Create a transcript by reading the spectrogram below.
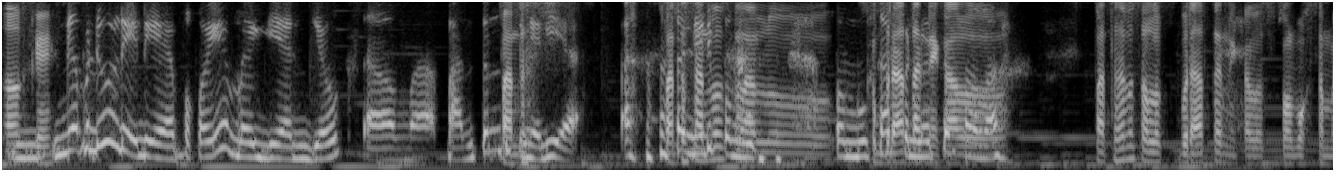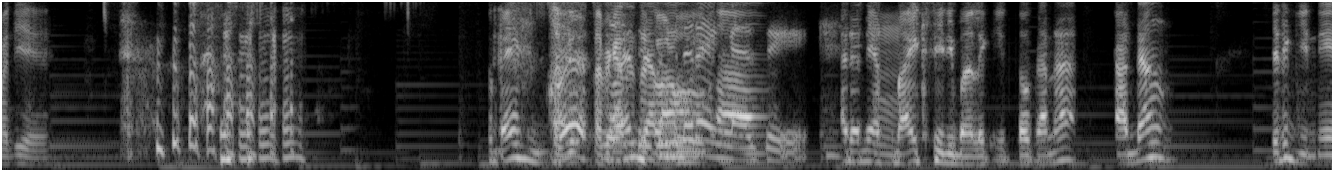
Oke. Nggak peduli dia. Pokoknya bagian jokes sama pantun Pantes. punya dia. Pantesan lo selalu pembuka, keberatan ya kalau sama- Pantesan lo selalu keberatan nih kalau sekelompok sama dia. ya. Sebenarnya Tapi- gue- tapi kan. Sebenarnya uh, ada niat Hmm. baik sih di balik itu karena kadang jadi gini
